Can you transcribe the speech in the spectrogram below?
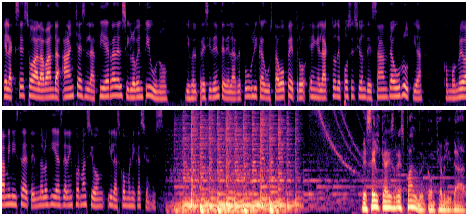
El acceso a la banda ancha es la tierra del siglo XXI, dijo el presidente de la República, Gustavo Petro, en el acto de posesión de Sandra Urrutia como nueva ministra de Tecnologías de la Información y las Comunicaciones. ESELCA es respaldo y confiabilidad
